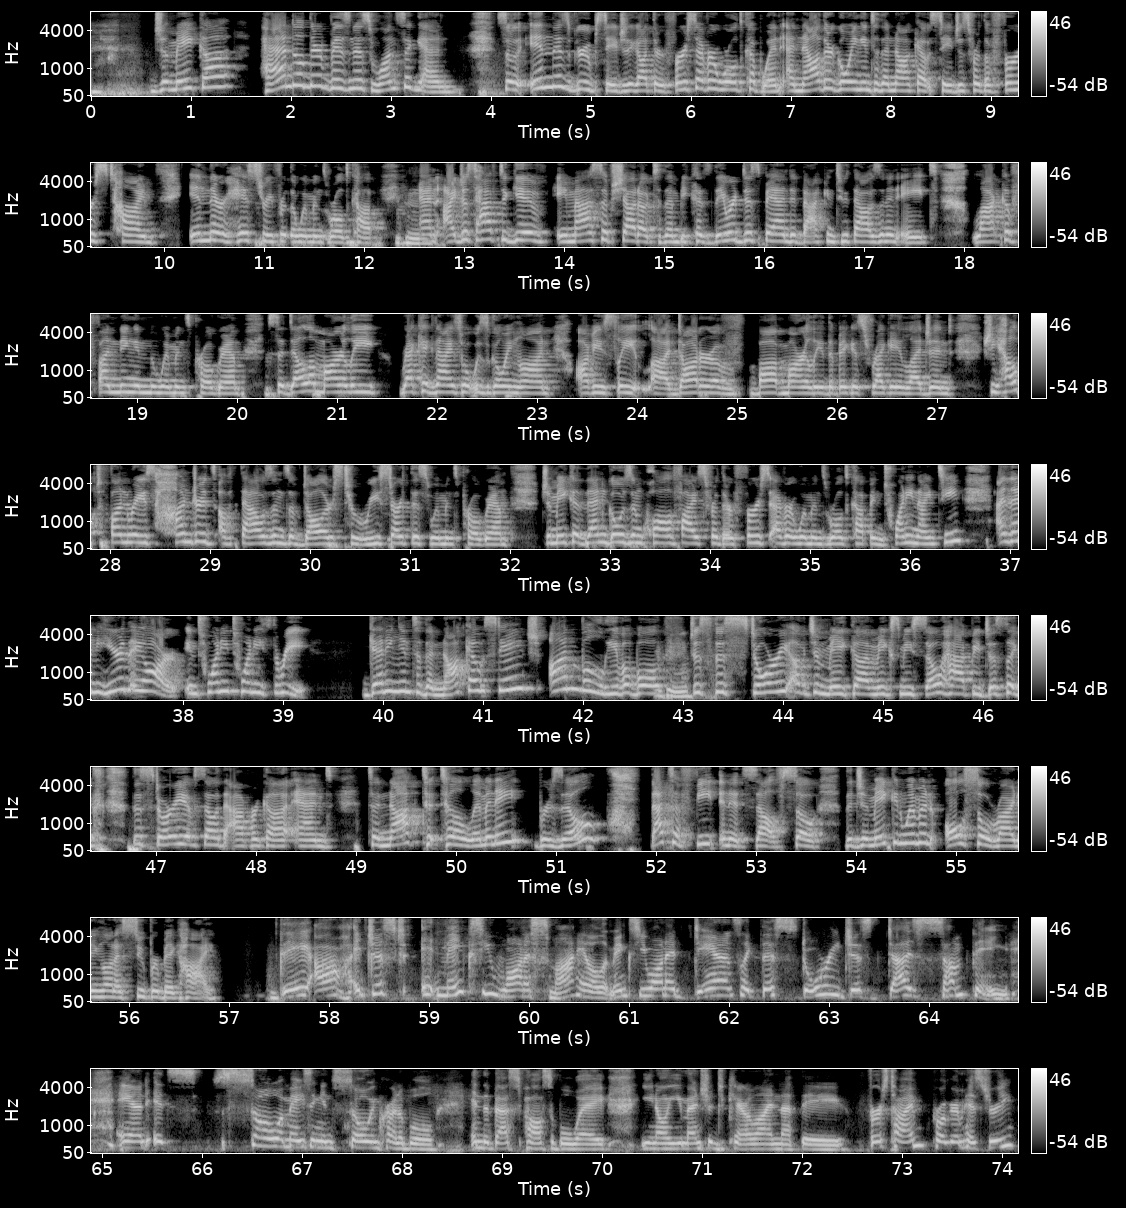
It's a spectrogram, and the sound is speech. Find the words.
Jamaica handled their business once again. So in this group stage, they got their first ever World Cup win, and now they're going into the knockout stages for the first time in their history for the Women's World Cup. Mm-hmm. And I just have to give a massive shout out to them because they were disbanded back in 2008, lack of funding in the women's program. Cedella Marley recognized what was going on. Obviously, uh, daughter of Bob Marley, the biggest reggae legend. She helped fundraise hundreds of thousands of dollars to restart this women's program. Jamaica then goes and qualifies for their first ever Women's World Cup in 2019. And then here they are in 2023 getting into the knockout stage, unbelievable. Mm-hmm. Just the story of Jamaica makes me so happy, just like the story of South Africa. And to knock, to, to eliminate Brazil, that's a feat in itself. So the Jamaican women also riding on a super big high they ah it just it makes you want to smile. It makes you want to dance. Like this story just does something. And it's so amazing and so incredible in the best possible way. You know you mentioned to caroline that they first time program history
